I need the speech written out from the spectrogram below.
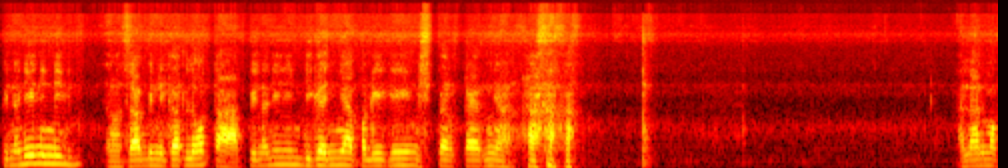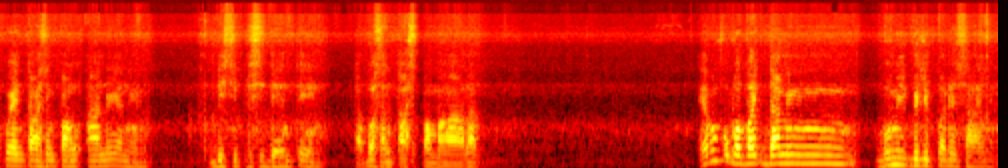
Pinaninindig, ah, sabi ni Carlota, pinaninindigan niya pagiging experter niya. Ala namang kwenta kasi pang ano yan eh, vice presidente eh. Tapos ang taas pang mangarap. Ewan ko ba, ba't daming bumibili pa rin sa kanya.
